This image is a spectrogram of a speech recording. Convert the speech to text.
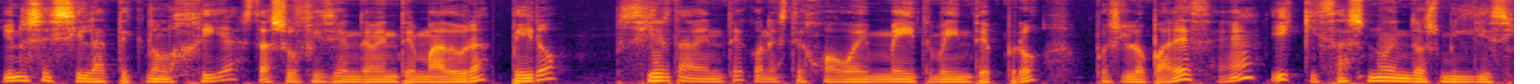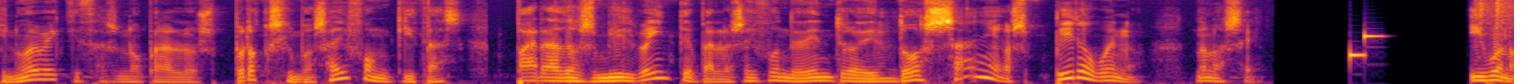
Yo no sé si la tecnología está suficientemente madura, pero ciertamente con este Huawei Mate 20 Pro, pues lo parece, ¿eh? Y quizás no en 2019, quizás no para los próximos iPhone, quizás para 2020, para los iPhone de dentro de dos años, pero bueno, no lo sé. Y bueno,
